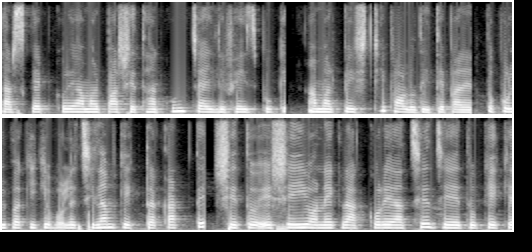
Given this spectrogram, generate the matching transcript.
সাবস্ক্রাইব করে আমার পাশে থাকুন। চাইলে ফেসবুকে আমার পেস্টটি ফলো দিতে পারেন তো ফুল পাখিকে বলেছিলাম কেকটা কাটতে। সে তো এসেই অনেক রাগ করে আছে, যেহেতু কেকে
